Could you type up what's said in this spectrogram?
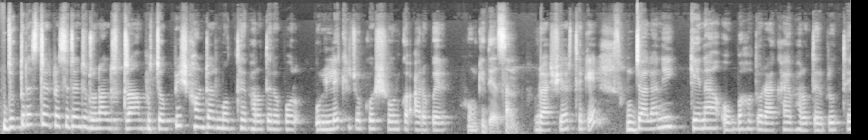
যুক্তরাষ্ট্রের প্রেসিডেন্ট ডোনাল্ড ট্রাম্প চব্বিশ ঘণ্টার মধ্যে ভারতের ওপর উল্লেখযোগ্য শুল্ক আরোপের হুমকি দিয়েছেন। রাশিয়ার থেকে জ্বালানি কেনা অব্যাহত রাখায় ভারতের বিরুদ্ধে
